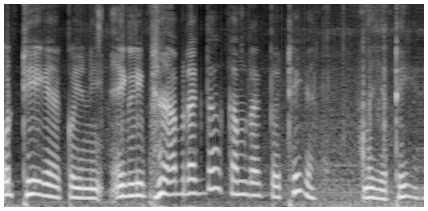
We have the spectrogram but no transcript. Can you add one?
वो ठीक है कोई नहीं। एक पे आप रख दो कम रख दो ठीक है? भैया ठीक है।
